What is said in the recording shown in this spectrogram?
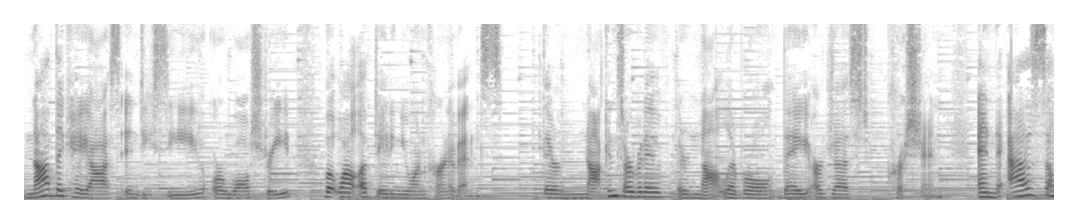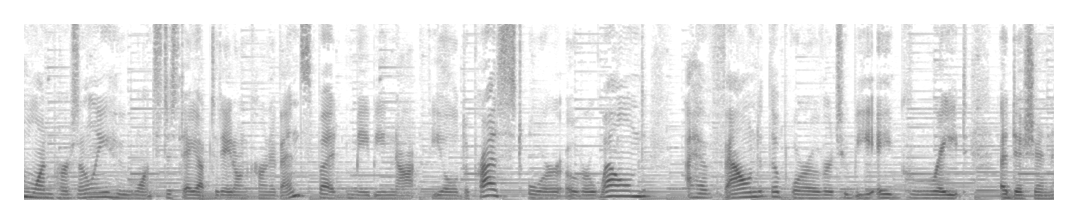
not the chaos in DC or Wall Street, but while updating you on current events. They're not conservative, they're not liberal, they are just Christian. And as someone personally who wants to stay up to date on current events, but maybe not feel depressed or overwhelmed, I have found the pour over to be a great addition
